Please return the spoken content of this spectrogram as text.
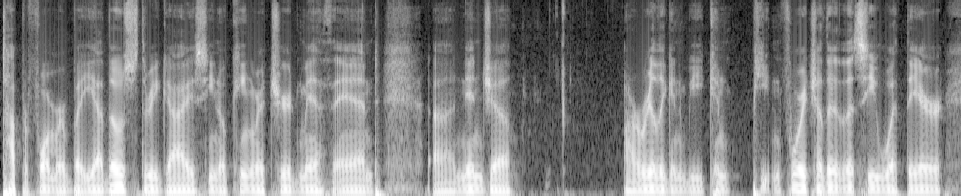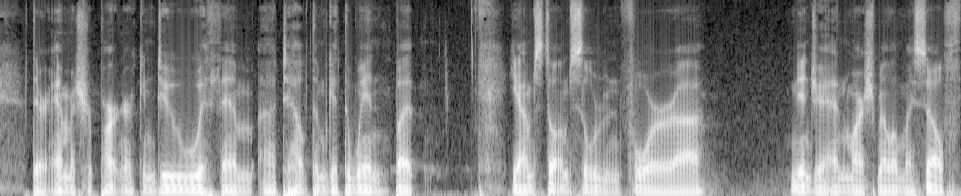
top performer. But yeah, those three guys, you know, King Richard, Myth, and uh, Ninja, are really going to be competing for each other. Let's see what their their amateur partner can do with them uh, to help them get the win. But yeah, I'm still I'm still rooting for uh, Ninja and Marshmello myself.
